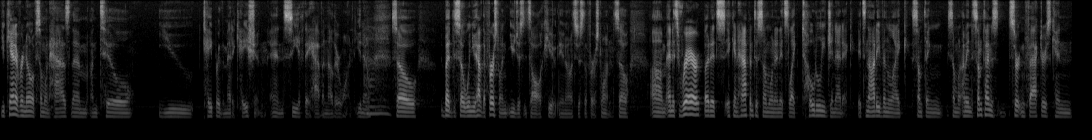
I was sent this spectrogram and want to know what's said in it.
you can't ever know if someone has them until you taper the medication and see if they have another one. You know. So, but so when you have the first one, you just it's all acute. You know, it's just the first one. So. Um, and it's rare, but it's it can happen to someone, and it's like totally genetic. It's not even like something someone. I mean, sometimes certain factors can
